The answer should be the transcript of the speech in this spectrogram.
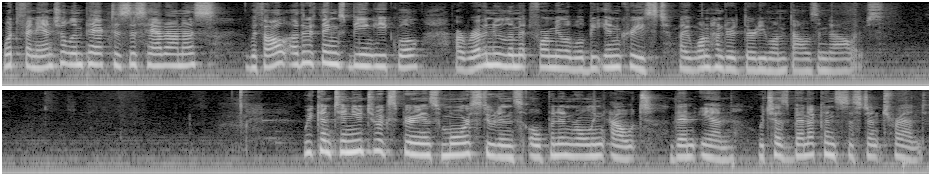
What financial impact does this have on us? With all other things being equal, our revenue limit formula will be increased by $131,000. We continue to experience more students open enrolling out than in, which has been a consistent trend.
